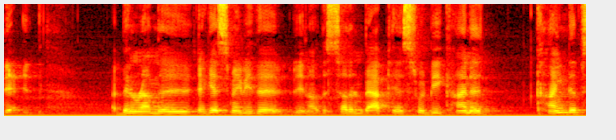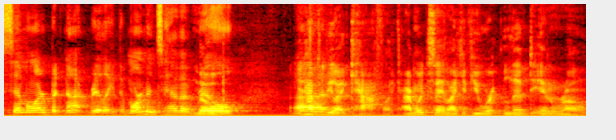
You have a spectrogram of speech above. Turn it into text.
it. I've been around the. I guess maybe the you know the Southern Baptists would be kind of kind of similar, but not really. The Mormons have a real. You have to be uh, like Catholic. I would say like if you were lived in Rome.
